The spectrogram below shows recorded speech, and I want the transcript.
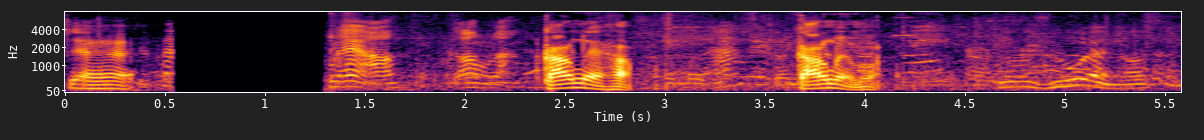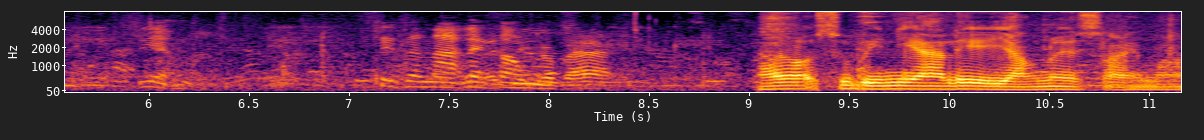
ဆရာလဲအောင်ကောင်းလားကောင်းတယ်ဟုတ်ကောင်းတယ်မယူယူရနော်သိရမှာစေတနာလည်းကောင်းပါဒါတော့စူဗီနီယာလေးရောင်းနေဆိုင်မှာ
